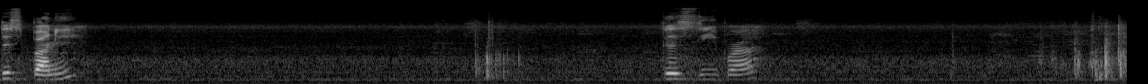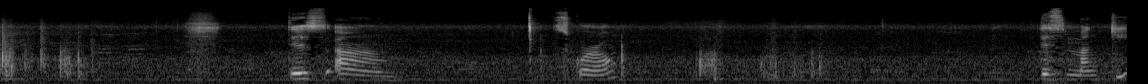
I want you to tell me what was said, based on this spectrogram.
This bunny. This zebra. This um, squirrel. This monkey.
